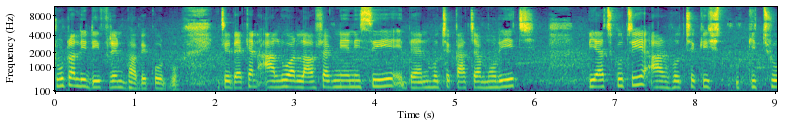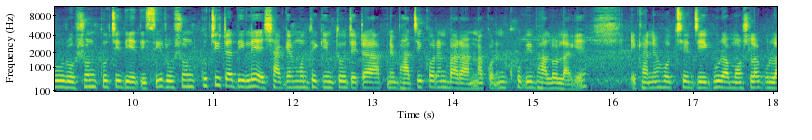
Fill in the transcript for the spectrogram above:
টোটালি ডিফারেন্টভাবে করব। যে দেখেন, আলু আর লাউ শাক নিয়ে নিছি দেন হচ্ছে কাঁচা মরিচ পেঁয়াজ কুচি আর হচ্ছে কিছু রসুন কুচি দিয়ে দিছি। রসুন কুচিটা দিলে শাকের মধ্যে কিন্তু যেটা আপনি ভাজি করেন বা রান্না করেন খুবই ভালো লাগে। এখানে হচ্ছে যে গুঁড়া মশলাগুলো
